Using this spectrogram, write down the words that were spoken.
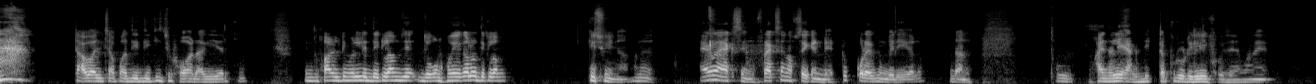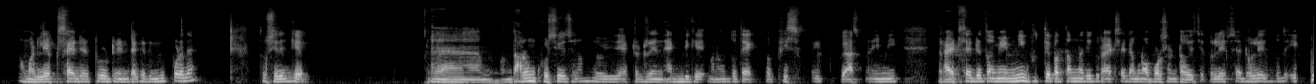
টাওয়াল চাপা দিয়ে দিই কিছু হওয়ার আগে আর কি। কিন্তু আলটিমেটলি দেখলাম যে যখন হয়ে গেল দেখলাম কিছুই না মানে একদম অ্যাকশন ফ্র্যাকশন অফ সেকেন্ডে টুক করে একদম বেরিয়ে গেল ডান তো ফাইনালি একদিকটা পুরো রিলিফ হয়ে যায় মানে আমার লেফট সাইডের পুরো ড্রেনটাকে রিমুভ করে দেয়। তো সেদিনকে দারুণ খুশি হয়েছিলাম যে ওই একটা ড্রেন একদিকে মানে অন্তত একটা ফিস মানে এমনি রাইট সাইডে তো আমি এমনি ঘুরতে পারতাম না, যেহেতু রাইট সাইডে আমার অপারেশনটা হয়েছে, তো লেফট সাইড হলে অন্তত একটু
